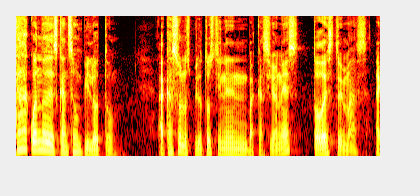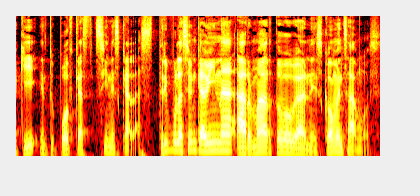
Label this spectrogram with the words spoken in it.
¿Cada cuándo descansa un piloto? ¿Acaso los pilotos tienen vacaciones? Todo esto y más, aquí en tu podcast Sin Escalas. Tripulación cabina, armar toboganes. Comenzamos.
